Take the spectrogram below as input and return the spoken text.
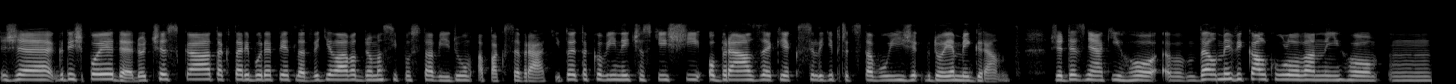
že když pojede do Česka, tak tady bude pět let vydělávat, doma si postaví dům a pak se vrátí. To je takový nejčastější obrázek, jak si lidi představují, že kdo je migrant. Že jde z nějakého eh, velmi vykalkulovaného mm,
